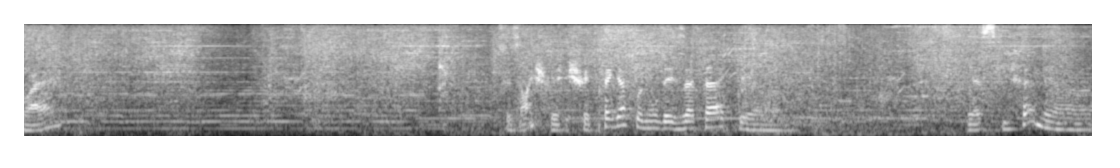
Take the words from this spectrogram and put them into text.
Ouais. C'est vrai que je fais, je fais très gaffe au nom des attaques et, euh, à ce qu'il fait, mais euh,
